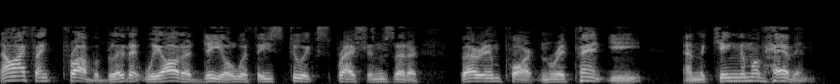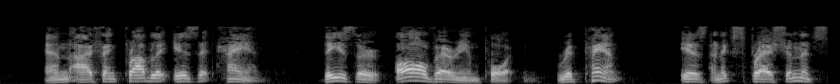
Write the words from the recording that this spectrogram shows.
Now, I think probably that we ought to deal with these two expressions that are very important repent ye and the kingdom of heaven, and I think probably is at hand. These are all very important. Repent is an expression that's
